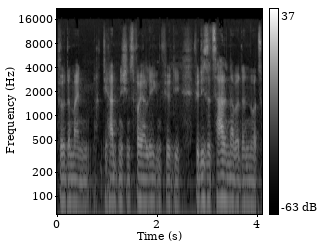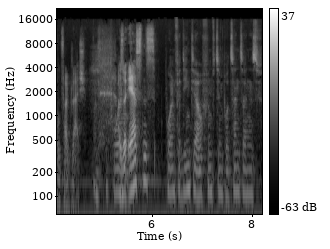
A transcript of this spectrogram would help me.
würde mein, die Hand nicht ins Feuer legen für, die, für diese Zahlen, aber dann nur zum Vergleich. Polen, also erstens... Polen verdient ja auch 15 Prozent seines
